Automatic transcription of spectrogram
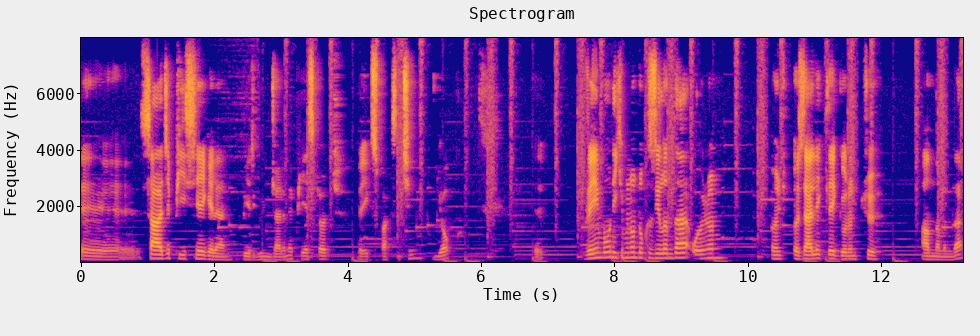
Ee, sadece PC'ye gelen bir güncelleme. PS4 ve Xbox için yok. Ee, Rainbow'un 2019 yılında oyunun özellikle görüntü anlamında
